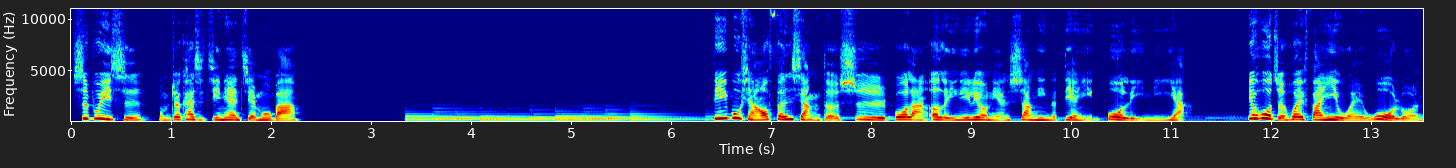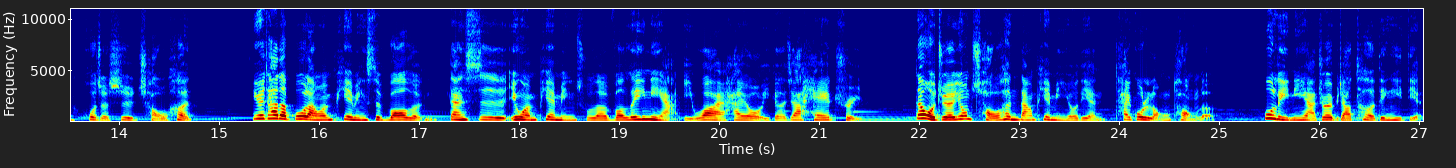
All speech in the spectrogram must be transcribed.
事不宜迟，我们就开始今天的节目吧。第一部想要分享的是波兰二零一六年上映的电影《沃里尼亚》，又或者会翻译为《沃伦》或者是《仇恨》，因为它的波兰文片名是 Volen，但是英文片名除了 Volinia 以外，还有一个叫 Hatred。但我觉得用仇恨当片名有点太过笼统了，沃里尼亚就会比较特定一点，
